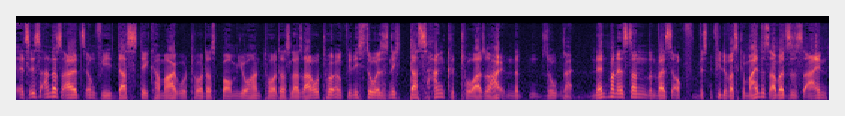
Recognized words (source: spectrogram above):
es ist anders als irgendwie das De Camargo-Tor, das Baum-Johann-Tor, das Lazaro-Tor. Irgendwie nicht so, es ist nicht das Hanke-Tor. Also Han- so Nein. Nennt man es dann, dann weiß auch, wissen viele, was gemeint ist, aber es ist ein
